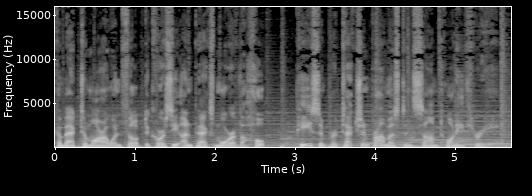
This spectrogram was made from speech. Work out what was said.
Come back tomorrow when Philip De Courcy unpacks more of the hope peace and protection promised in Psalm 23.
